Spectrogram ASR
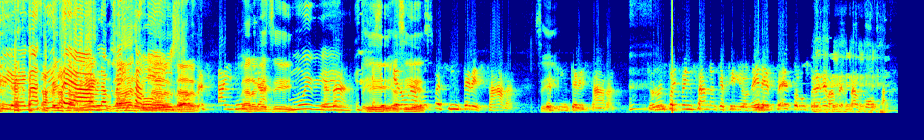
sí. bien, así se Pensamiento, habla, claro, pensamiento. claro. Entonces, hay Claro que sí. Muy bien. Sí, Yo quiero así una es. voz desinteresada. Sí. Desinteresada. Yo no estoy pensando en que si Leonel es esto, Lucero va a hacer tal cosa,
